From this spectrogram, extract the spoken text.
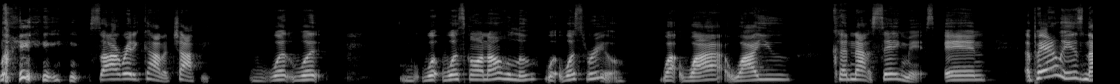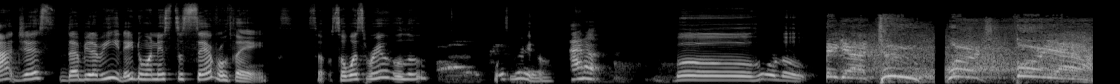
Like it's already kind of choppy. What what what what's going on, Hulu? What what's real? Why why why you cutting out segments? And apparently it's not just WWE. They doing this to several things. So so what's real, Hulu? What's real? I don't Boo Hulu. We got two words for ya.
